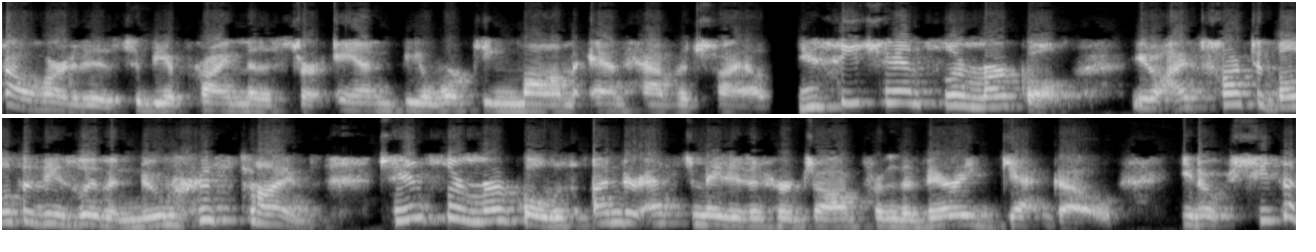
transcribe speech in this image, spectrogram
how hard it is to be a prime minister and be a working mom and have a child. You see Chancellor Merkel, you know, I've talked to both of these women numerous times. Chancellor Merkel was underestimated in her job from the very get go. You know, she's a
